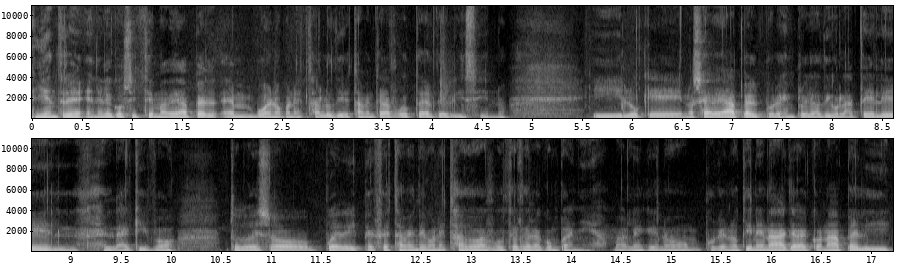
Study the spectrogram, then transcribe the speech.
y entre en el ecosistema de Apple es bueno conectarlo directamente al router del InSync, ¿no? Y lo que no sea de Apple, por ejemplo, ya os digo, la tele, el, la Xbox, todo eso puede ir perfectamente conectado al router de la compañía, ¿vale? Que no, porque no tiene nada que ver con Apple y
